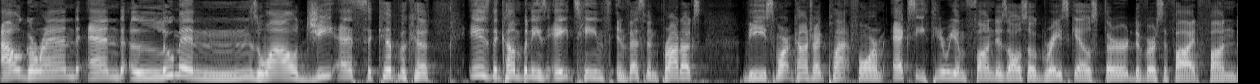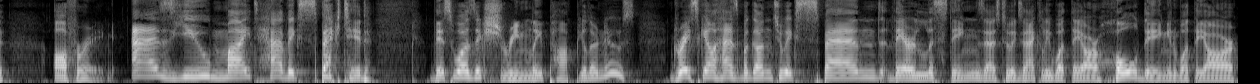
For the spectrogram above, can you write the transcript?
Algorand, and Lumens, while GS is the company's 18th investment products. The smart contract platform X Ethereum Fund is also Grayscale's third diversified fund offering. As you might have expected, this was extremely popular news. Grayscale has begun to expand their listings as to exactly what they are holding and what they are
